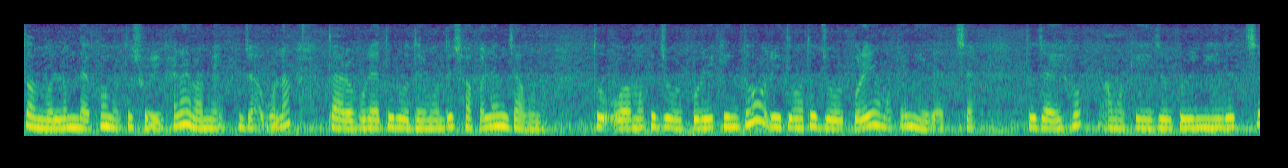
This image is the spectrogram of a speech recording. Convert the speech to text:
তো আমি বললাম, দেখো, আমার তো শরীর খারাপ, আমি এখন যাব না। তার উপরে এত রোদের মধ্যে সকালে আমি যাব না। তো ও আমাকে জোর করে কিন্তু রীতিমতো জোর করেই আমাকে নিয়ে যাচ্ছে। তো যাই হোক, আমাকে জোর করে নিয়ে যাচ্ছে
